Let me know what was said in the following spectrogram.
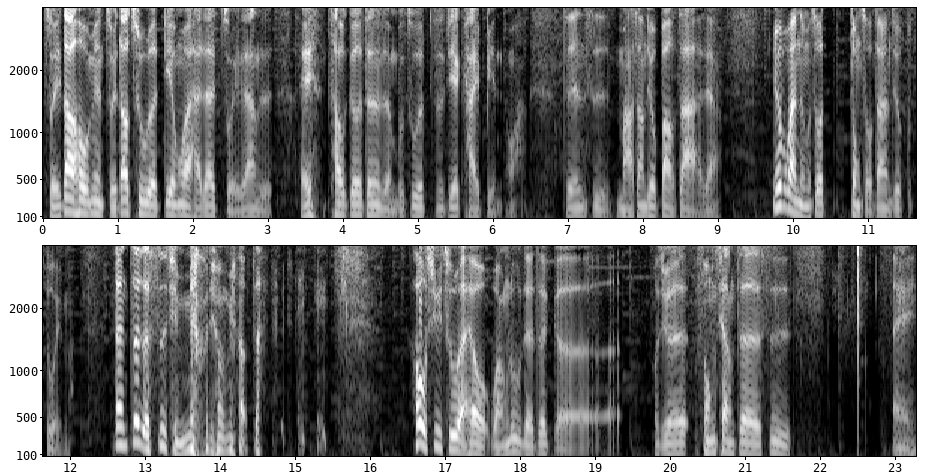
嘴到后面，嘴到出了店外还在嘴这样子，哎，超哥真的忍不住直接开扁哇，这件事马上就爆炸了这样。因为不管怎么说，动手当然就不对嘛。但这个事情妙就妙在，后续出来还有网络的这个，我觉得风向真的是，哎，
